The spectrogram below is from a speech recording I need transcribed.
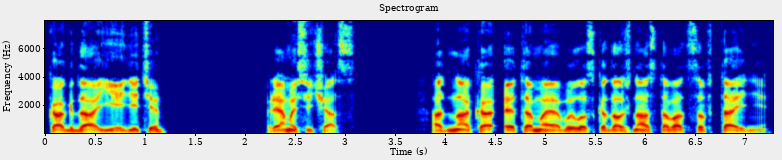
Когда едете? Прямо сейчас. Однако эта моя вылазка должна оставаться в тайне.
